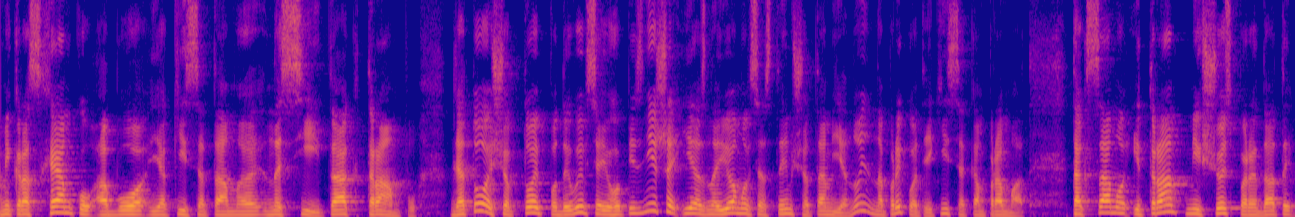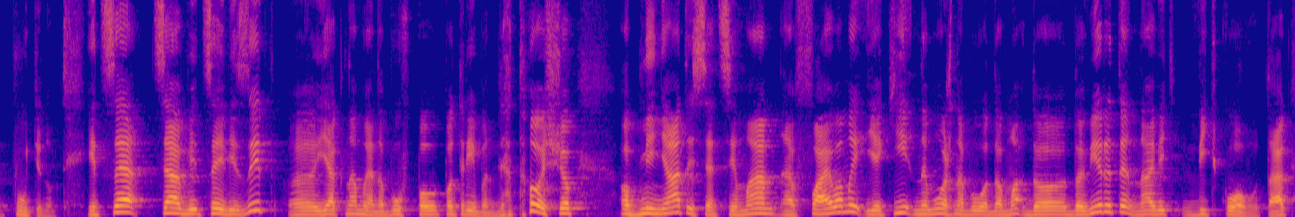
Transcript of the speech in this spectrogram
мікросхемку або якийсь там е, носій, так, Трампу. Для того, щоб той подивився його пізніше і ознайомився з тим, що там є. Ну і, наприклад, якийсь компромат. Так само і Трамп міг щось передати Путіну. І це, ця, цей візит, е, як на мене, був потрібен для того, щоб обмінятися цими е, файлами, які не можна було довірити навіть Вітькову. Так?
